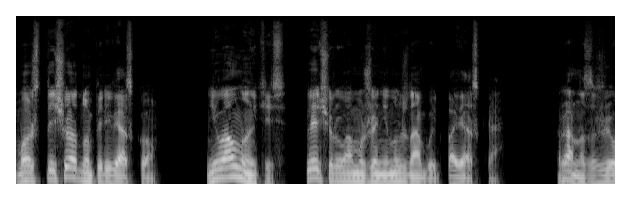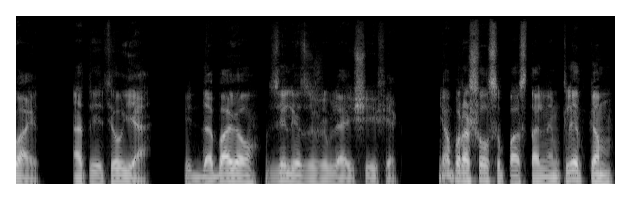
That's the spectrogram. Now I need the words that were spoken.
«Может, еще одну перевязку?» «Не волнуйтесь, к вечеру вам уже не нужна будет повязка. Рана заживает», — ответил я, ведь добавил в зелье заживляющий эффект. Я прошелся по остальным клеткам.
